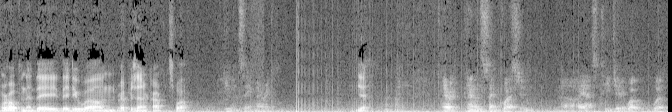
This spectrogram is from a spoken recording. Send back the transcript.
we're hoping that they, they do well and represent our conference well. Even St. Mary's. Yeah. Eric, kind of the same question uh, I asked TJ. What what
